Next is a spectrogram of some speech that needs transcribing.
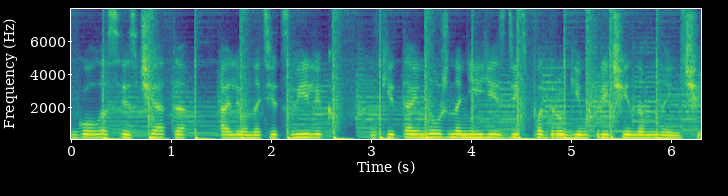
Голос из чата, Алена Тицвилик, в Китай нужно не ездить по другим причинам нынче.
